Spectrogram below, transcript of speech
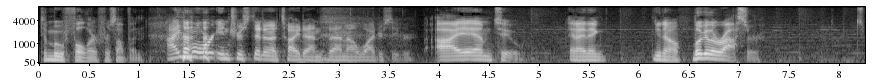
to move Fuller for something. I'm more interested in a tight end than a wide receiver. I am too, and I think you know, look at the roster. It's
